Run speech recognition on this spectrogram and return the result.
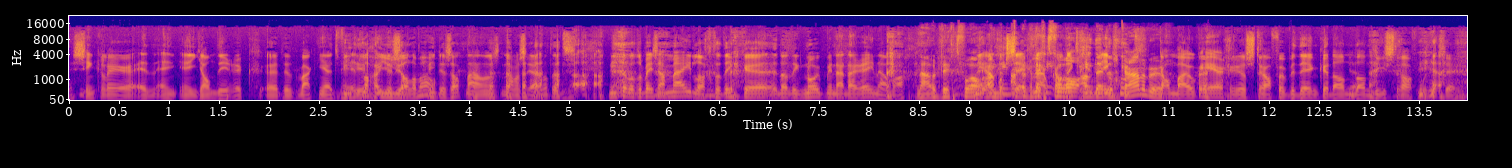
Sinclair en, en, en Jan Dirk. eh, dat maakt niet uit wie, Nee, er- het lag aan wie er jullie zat, allemaal. wie er zat namens, namens Rijnmond. Het is niet dat het opeens aan mij lag dat ik, eh, dat ik nooit meer naar de arena mag. Nou, het ligt vooral Nee, aan, het zeggen, ligt nou, kan vooral ik- aan Dennis Kranenburg. kan mij ook ergere straffen bedenken dan, dan die straf, moet ik zeggen.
